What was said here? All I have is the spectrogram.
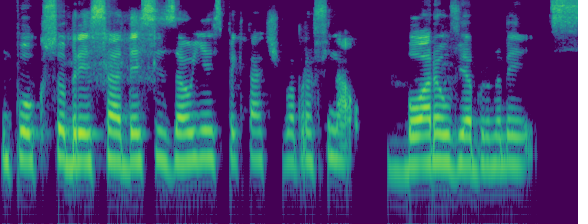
um pouco sobre essa decisão e a expectativa para a final. Bora ouvir a Bruna Benítez.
